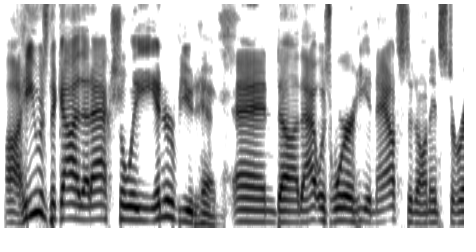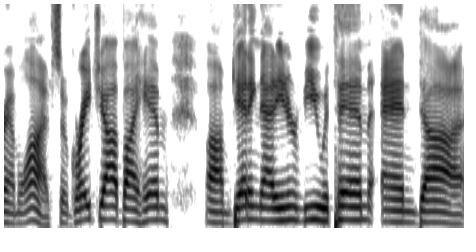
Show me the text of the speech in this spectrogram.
Uh, he was the guy that actually interviewed him, and uh, that was where he announced it on Instagram Live. So great job by him um, getting that interview with him, and uh,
